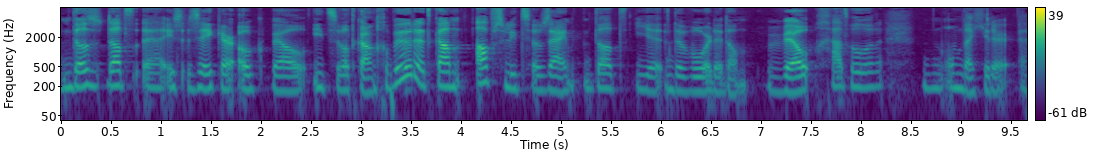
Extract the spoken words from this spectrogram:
dat dat uh, is zeker ook wel iets wat kan gebeuren. Het kan absoluut zo zijn dat je de woorden dan wel gaat horen, omdat je er uh,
